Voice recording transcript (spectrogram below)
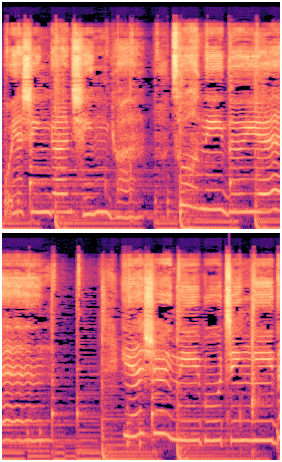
我也心甘情愿做你的烟。也许你不经意的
